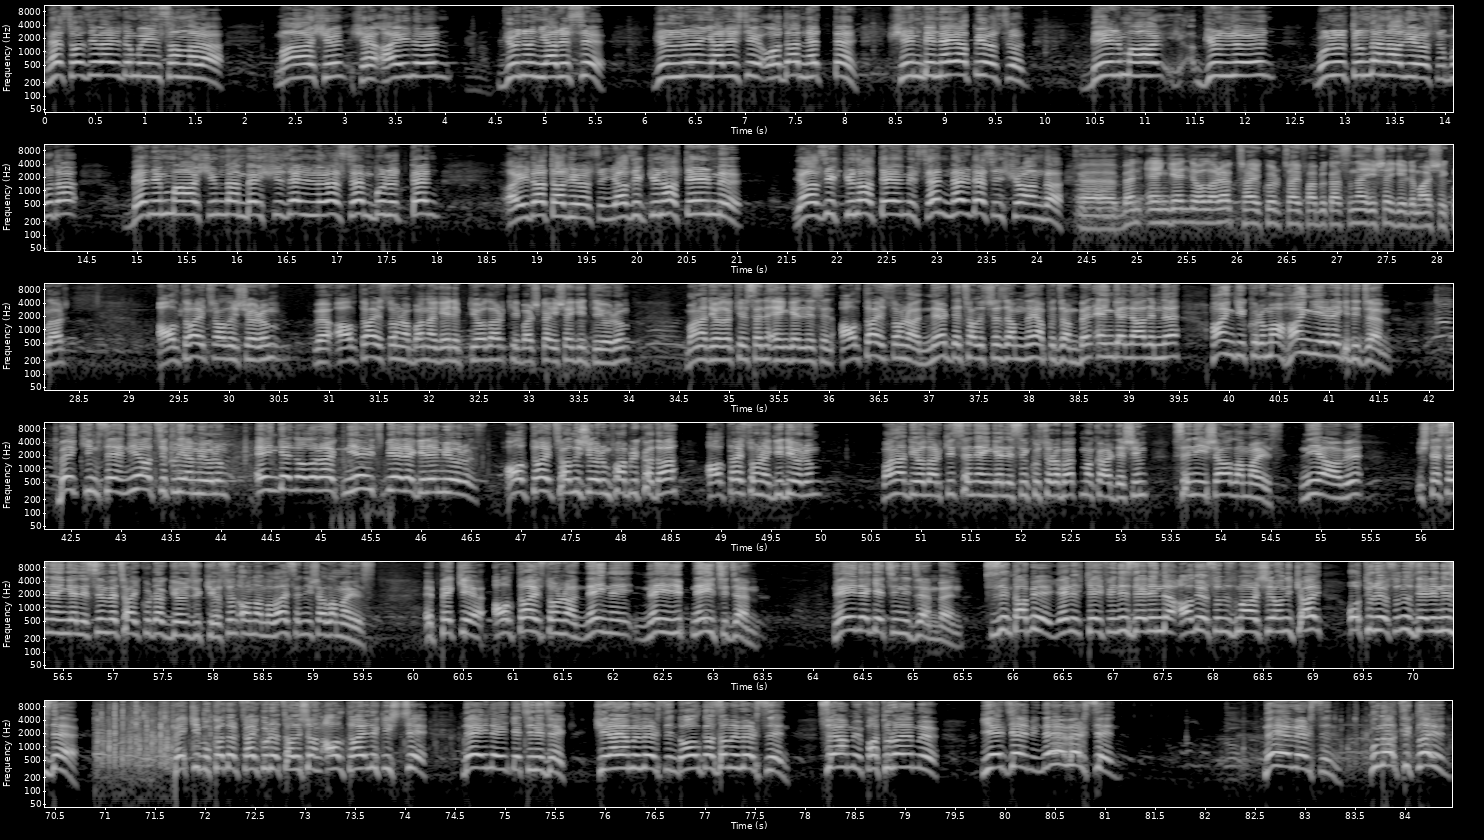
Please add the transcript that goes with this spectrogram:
ne sözü verdin bu insanlara? Maaşın, şey aylığın, günün yarısı, günlüğün yarısı o da netten. Şimdi ne yapıyorsun? Bir maaş, günlüğün brutundan alıyorsun. Bu da benim maaşımdan 550 lira sen brutten aidat alıyorsun. Yazık günah değil mi? Yazık günah değil mi? Sen neredesin şu anda? Ee, ben engelli olarak Çaykur Çay Fabrikası'na işe girdim aşıklar. 6 ay çalışıyorum ve 6 ay sonra bana gelip diyorlar ki başka işe gidiyorum. Bana diyorlar ki sen engellisin. 6 ay sonra nerede çalışacağım, ne yapacağım? Ben engelli halimle hangi kuruma, hangi yere gideceğim? Ben kimseye niye açıklayamıyorum? Engelli olarak niye hiçbir yere giremiyoruz? 6 ay çalışıyorum fabrikada. 6 ay sonra gidiyorum. Bana diyorlar ki sen engellisin kusura bakma kardeşim. Seni işe alamayız. Niye abi? İşte sen engellisin ve Çaykur'da gözüküyorsun. Ondan dolayı seni işe alamayız. E peki 6 ay sonra ne, ne, ne yiyip ne içeceğim? Neyle geçineceğim ben? Sizin tabii yeri, keyfiniz yerinde. Alıyorsunuz maaşı 12 ay, oturuyorsunuz yerinizde. Peki bu kadar Çaykur'da çalışan 6 aylık işçi neyle geçinecek? Kiraya mı versin, doğalgaza mı versin? Suya mı, faturaya mı? Yiyeceğe mi? Neye versin? Neye versin? Bunu açıklayın.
